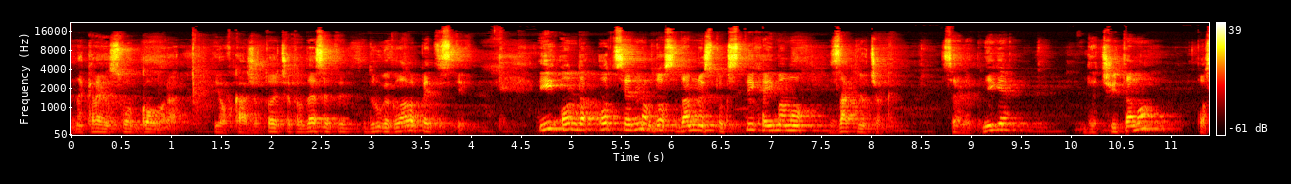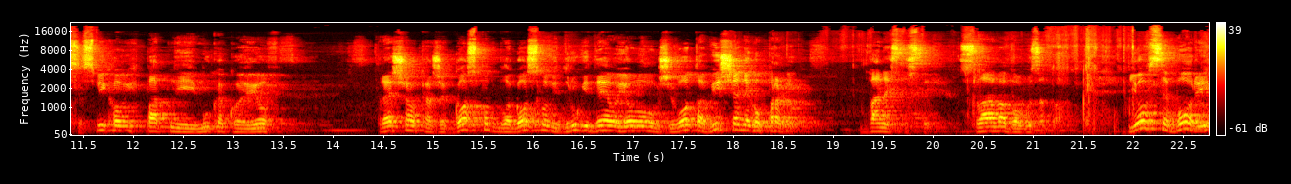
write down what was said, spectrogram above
na kraju svog govora. Jov kaže, to je 42. glava, 5. stih. I onda od 7. do 17. stiha imamo zaključak cele knjige, gde čitamo, posle svih ovih patnji i muka koje je Jov prešao, kaže, Gospod blagoslovi drugi deo Jovovog života više nego prvi. 12. stih. Slava Bogu za to. Jov se bori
